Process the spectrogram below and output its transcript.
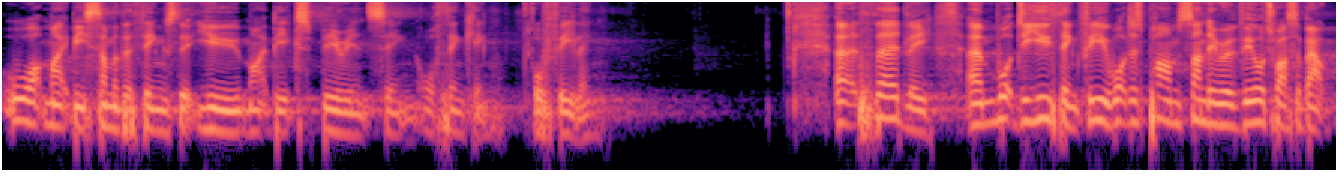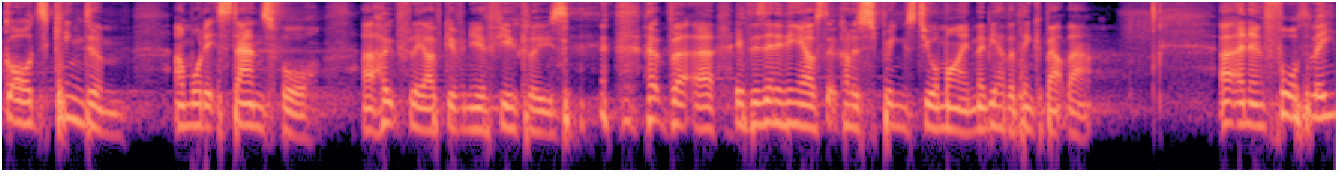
What might be some of the things that you might be experiencing or thinking or feeling? Uh, thirdly, um, what do you think for you? What does Palm Sunday reveal to us about God's kingdom and what it stands for? Uh, hopefully, I've given you a few clues. but uh, if there's anything else that kind of springs to your mind, maybe have a think about that. Uh, and then, fourthly,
